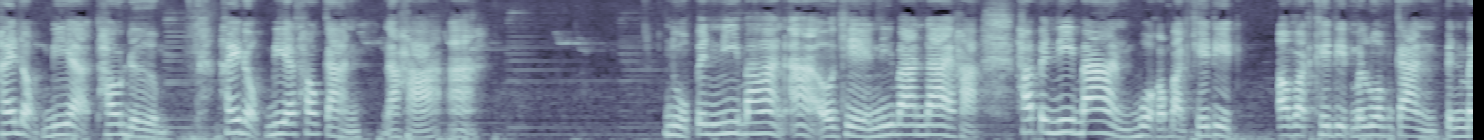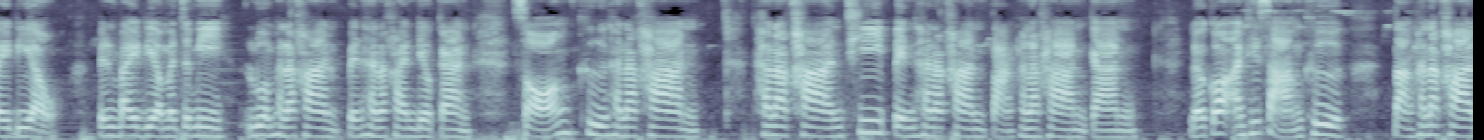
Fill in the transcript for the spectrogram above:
ให้ดอกเบี้ยเท่าเดิม ให้ดอกเบี้ยเท่ากันนะคะอะหนูเป็นหนี้บ้านอะโอเคหนี้บ้านได้ค่ะ ถ้าเป็นหนี้บ้านบวกกับบัตรเครดิตเอาบัตรเครดิตมารวมกันเป็นใบเดียว เป็นใบเดียวมันจะมีรวมธนาคารเป็นธนาคารเดียวกันสองคือธนาคาร ธนาคารที่เป็นธนาคารต่างธนาคารกัน แล้วก็อันที่สามคือต่างธนาคาร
